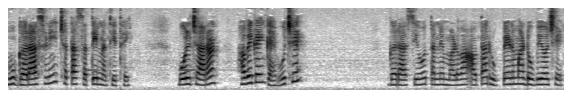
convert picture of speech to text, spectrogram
હું ગરાસણી છતાં સતી નથી થઈ. બોલ ચારણ, હવે કંઈ કહેવું છે? ગરાસીઓ તને મળવા આવતા રૂપેણમાં ડૂબ્યો છે.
